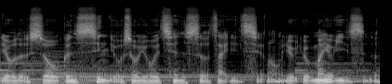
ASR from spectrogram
有的时候跟性有时候又会牵涉在一起了，有有蛮有意思的。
